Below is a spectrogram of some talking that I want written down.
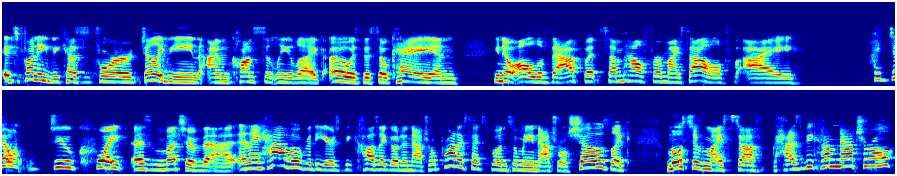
It's funny because for Jelly Bean, I'm constantly like, "Oh, is this okay?" and you know all of that. But somehow for myself, I I don't do quite as much of that. And I have over the years because I go to Natural Products Expo and so many natural shows. Like most of my stuff has become natural,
